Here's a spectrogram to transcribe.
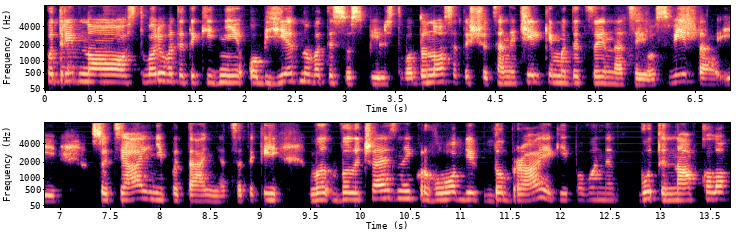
потрібно створювати такі дні, об'єднувати суспільство, доносити, що це не тільки медицина, це і освіта, і соціальні питання. Це такий величезний кругообіг добра, який повинен бути навколо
